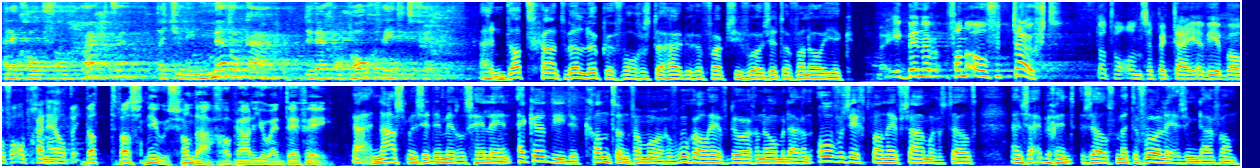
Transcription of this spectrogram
En ik hoop van harte dat jullie met elkaar de weg omhoog weten te vinden. En dat gaat wel lukken volgens de huidige fractievoorzitter Van Ooyek. Ik ben ervan overtuigd dat we onze partij er weer bovenop gaan helpen. Dat was Nieuws Vandaag op Radio en TV. Ja, en naast me zit inmiddels Helene Ecker... die de kranten van morgen vroeg al heeft doorgenomen... daar een overzicht van heeft samengesteld. En zij begint zelf met de voorlezing daarvan.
